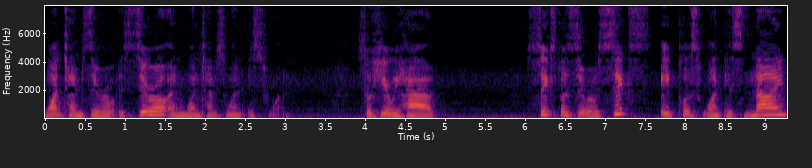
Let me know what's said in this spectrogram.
1 times 0 is 0, and 1 times 1 is 1. So here we have 6 plus 0 is 6, 8 plus 1 is 9,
